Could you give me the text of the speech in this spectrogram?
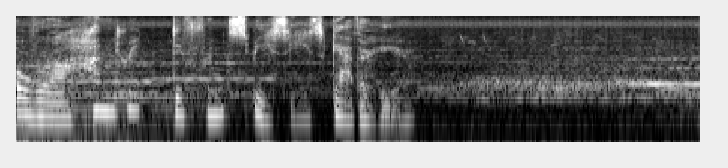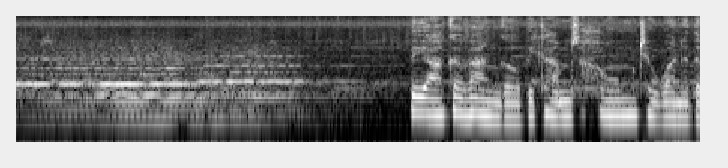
Over a hundred different species gather here. The Okavango becomes home to one of the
